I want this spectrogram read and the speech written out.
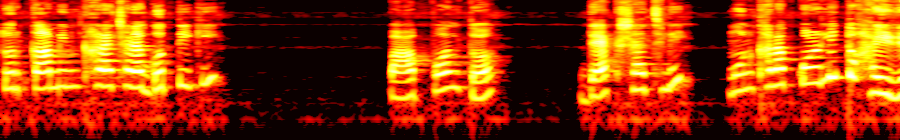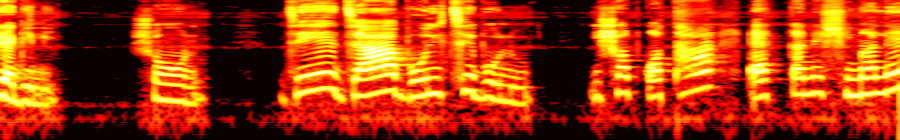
তোর কামিন খাড়া ছাড়া গতি কি? পাপ বলতো, দেখ সাজলি, মন খারাপ করলি তো হাইরা গেলি। শোন, যে যা বলছে বলুক। এসব কথা এক কানে সীমালে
